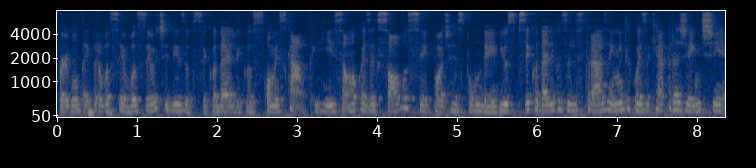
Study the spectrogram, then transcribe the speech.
perguntei para você, você utiliza psicodélicos como escape? E isso é uma coisa que só você pode responder. E os psicodélicos eles trazem muita coisa que é pra gente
